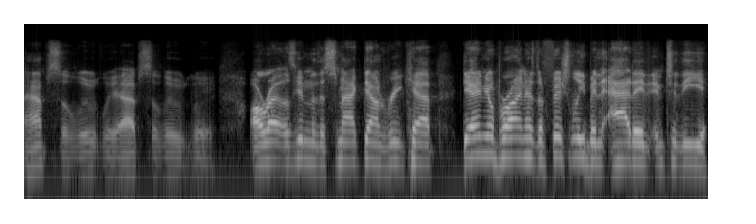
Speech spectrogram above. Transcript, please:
Absolutely, absolutely. All right, let's get into the SmackDown recap. Daniel Bryan has officially been added into the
